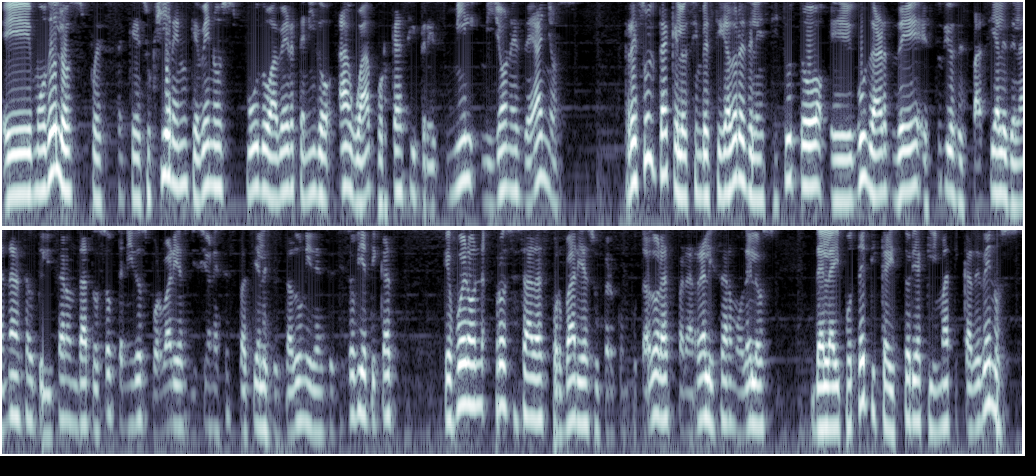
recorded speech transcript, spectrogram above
eh, modelos pues, que sugieren que Venus pudo haber tenido agua por casi 3 mil millones de años. Resulta que los investigadores del Instituto eh, Goddard de Estudios Espaciales de la NASA utilizaron datos obtenidos por varias misiones espaciales estadounidenses y soviéticas que fueron procesadas por varias supercomputadoras para realizar modelos de la hipotética historia climática de Venus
